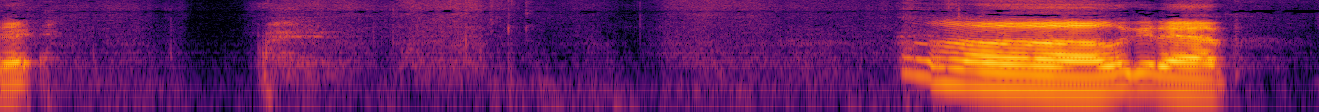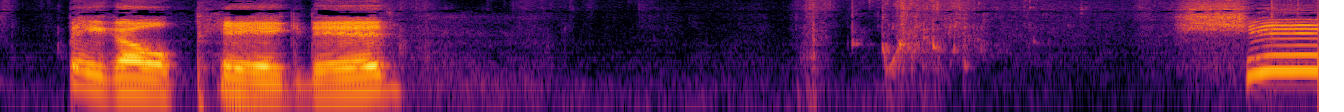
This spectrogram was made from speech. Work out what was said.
Okay. Oh, look at that big old pig, dude. Shit.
